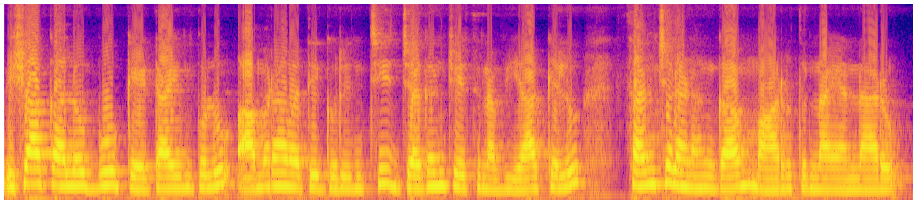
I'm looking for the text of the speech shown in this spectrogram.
విశాఖలో భూ కేటాయింపులు అమరావతి గురించి జగన్ చేసిన వ్యాఖ్యలు సంచలనంగా మారుతున్నాయన్నారు.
